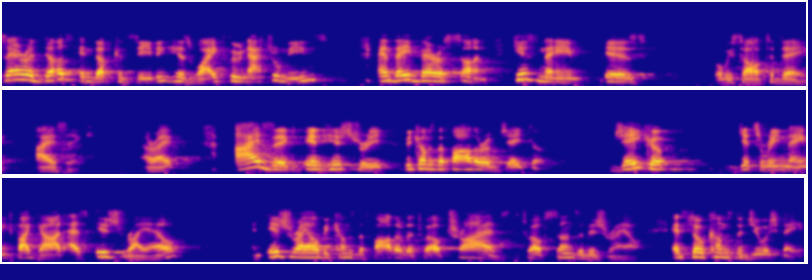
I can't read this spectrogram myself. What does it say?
Sarah does end up conceiving his wife through natural means, and they bear a son. His name is what we saw today Isaac. All right? Isaac in history becomes the father of Jacob. Jacob gets renamed by God as Israel, and Israel becomes the father of the 12 tribes, the 12 sons of Israel. And so comes the Jewish faith.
